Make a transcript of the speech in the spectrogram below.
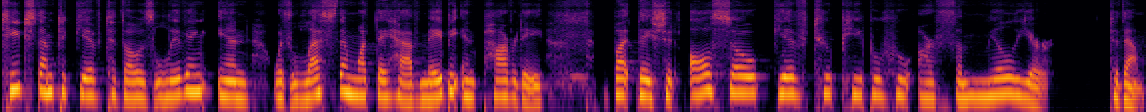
Teach them to give to those living in with less than what they have, maybe in poverty, but they should also give to people who are familiar to them.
